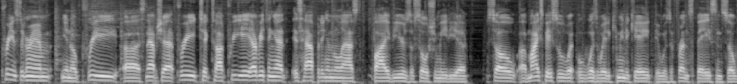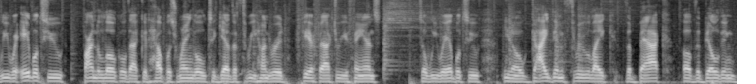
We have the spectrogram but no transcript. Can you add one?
pre-Instagram, you know, pre-Snapchat, uh, pre-TikTok, pre everything that is happening in the last five years of social media. So uh, MySpace was, was a way to communicate. It was a friend space, and so we were able to find a local that could help us wrangle together 300 Fear Factory fans. So we were able to, you know, guide them through like the back of the building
